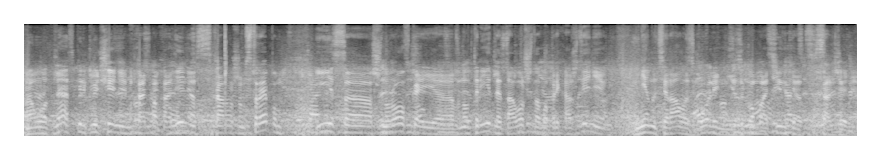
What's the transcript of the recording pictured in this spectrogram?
Вот, для с переключением ходьба-ходения, с хорошим стрэпом и с э, шнуровкой э, внутри, для того, чтобы при хождении не натиралась голень языком ботинки от скольжения.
